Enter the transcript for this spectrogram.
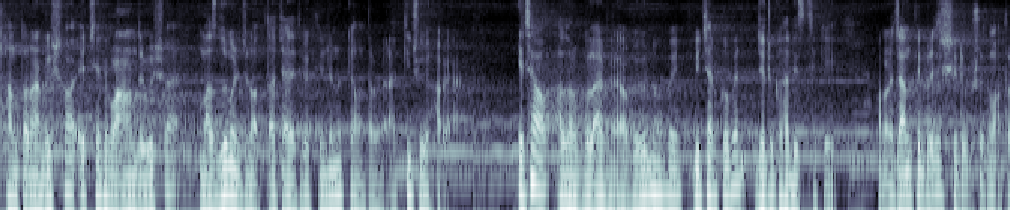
সান্ত্বনার বিষয়, এর চেয়ে বড় আনন্দের বিষয় মাজলুমের জন্য অত্যাচারিত ব্যক্তির জন্য কেমন না, কিছুই হবে না। এছাড়াও আল্লাহ রব্বুল আলমিন আরও বিভিন্নভাবে বিচার করবেন, যেটুকু হাদিস থেকে আমরা জানতে পেরেছি, সেটুকু শুধুমাত্র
